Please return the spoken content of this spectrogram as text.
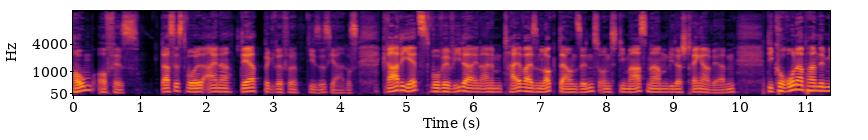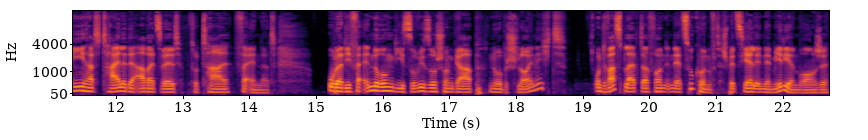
Homeoffice. Das ist wohl einer der Begriffe dieses Jahres. Gerade jetzt, wo wir wieder in einem teilweisen Lockdown sind und die Maßnahmen wieder strenger werden. Die Corona-Pandemie hat Teile der Arbeitswelt total verändert. Oder die Veränderungen, die es sowieso schon gab, nur beschleunigt? Und was bleibt davon in der Zukunft, speziell in der Medienbranche?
